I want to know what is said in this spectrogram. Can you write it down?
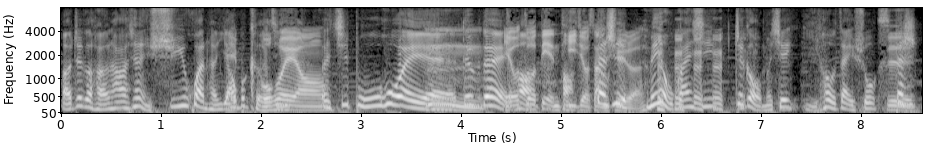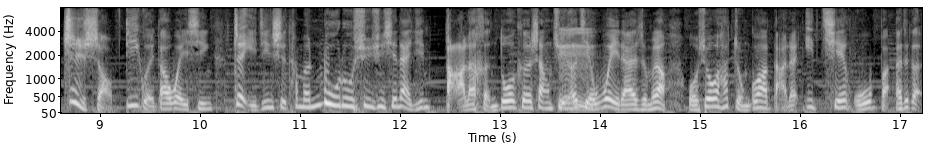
啊，这个很好像很虚幻、很遥不可及。不会哦，其实不会耶，对不对？有坐电梯就上去了。但是没有关系，这个我们先以后再说。但是至少低轨道卫星，这已经是他们陆陆续续现在已经打了很多颗上去，而且未来怎么样？我说他总共要打了一千五百啊，这个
